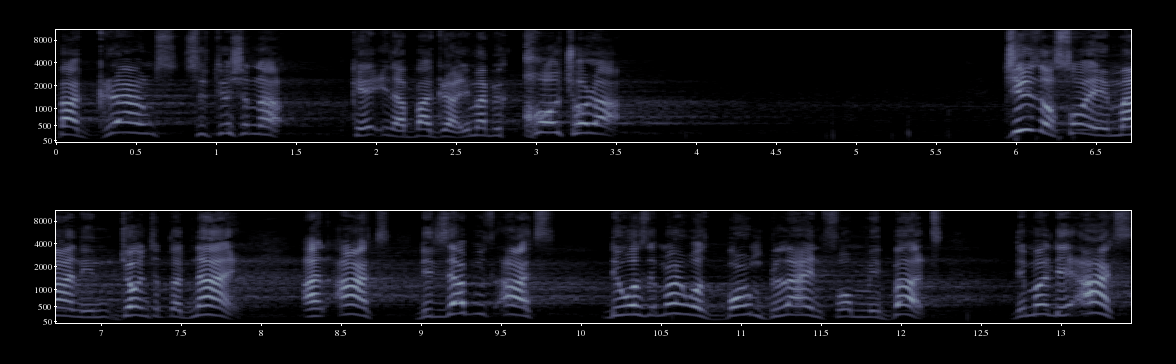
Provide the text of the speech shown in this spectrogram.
background, situational, okay, in our background. It might be cultural. Jesus saw a man in John chapter 9 and asked, the disciples asked, there was a man was born blind from his birth. The man they asked,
